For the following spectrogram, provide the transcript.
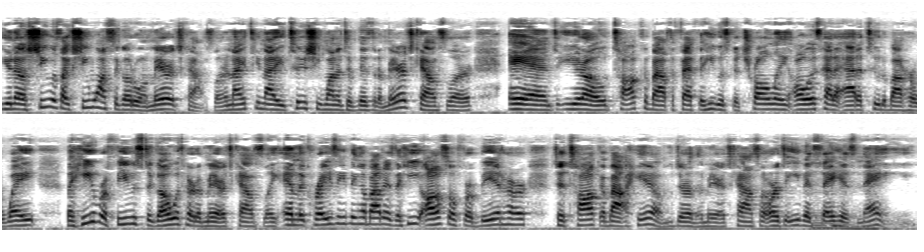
you know she was like she wants to go to a marriage counselor. In 1992, she wanted to visit a marriage counselor, and you know talk about the fact that he was controlling, always had an attitude about her weight, but he refused to go with her to marriage counseling. And the crazy thing about it is that he also forbid her to talk about him during the marriage counselor or to even say his mm-hmm. name.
